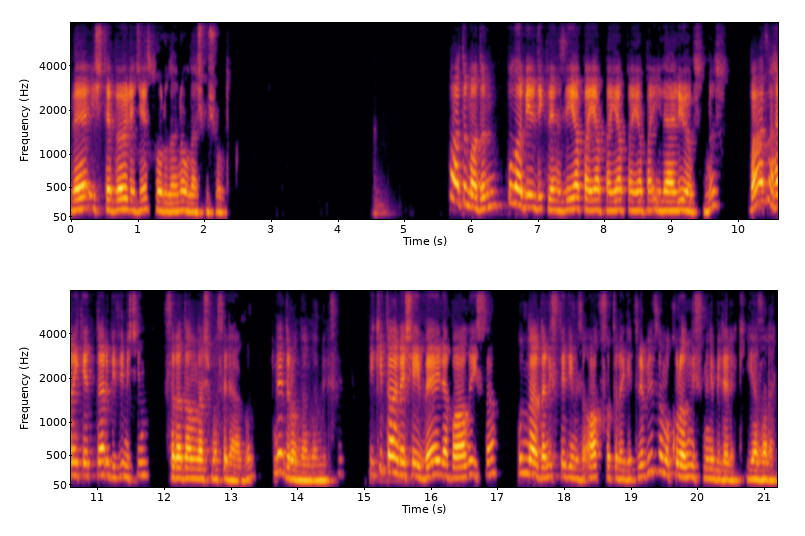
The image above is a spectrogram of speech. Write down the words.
Ve işte böylece sorularına ulaşmış olduk. Adım adım bulabildiklerinizi yapa yapa yapa yapa ilerliyorsunuz. Bazı hareketler bizim için sıradanlaşması lazım. Nedir onlardan birisi? İki tane şey V ile bağlıysa bunlardan istediğimizi alt satıra getirebiliriz ama kuralın ismini bilerek, yazarak.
